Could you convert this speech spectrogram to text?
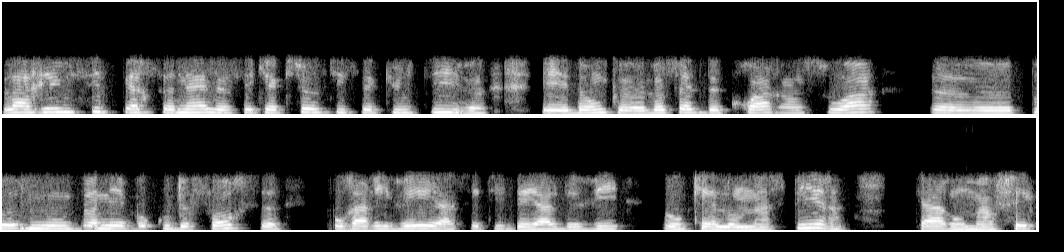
la réussite personnelle, c'est quelque chose qui se cultive. Et donc, euh, le fait de croire en soi euh, peut nous donner beaucoup de force pour arriver à cet idéal de vie auquel on aspire. Car on m'a fait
